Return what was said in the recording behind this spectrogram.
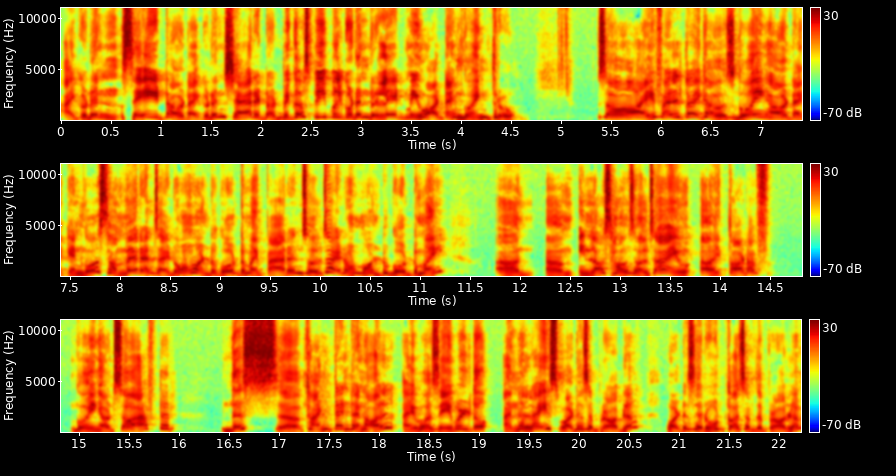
I couldn't say it out. I couldn't share it out because people couldn't relate me what I'm going through. So I felt like I was going out. I can go somewhere else. I don't want to go to my parents also. I don't want to go to my uh, um, in-laws house also. I, I thought of going out. So after this uh, content and all, I was able to analyze what is the problem, what is the root cause of the problem,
